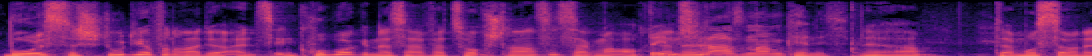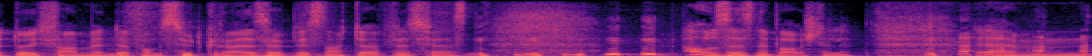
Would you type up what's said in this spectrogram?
Wo ist das Studio von Radio 1? In Coburg in der Seifertshofstraße, sagen wir auch Den gerne. Straßennamen kenne ich. Ja, da musst du auch nicht durchfahren, wenn du vom Südkreisel bis nach Dörflis fährst. Außer es ist eine Baustelle. ähm,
